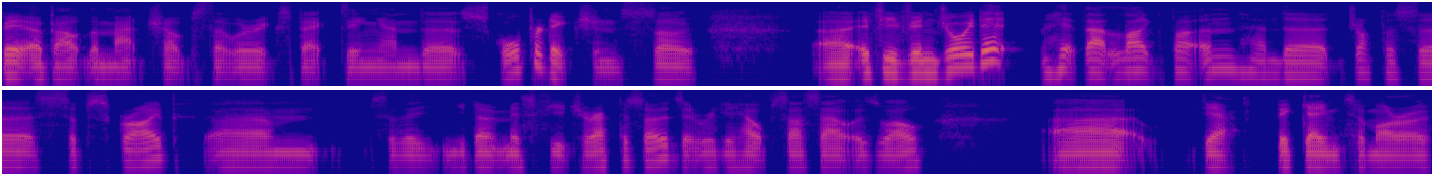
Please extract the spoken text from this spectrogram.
bit about the matchups that we're expecting, and uh, score predictions. So, uh, if you've enjoyed it, hit that like button and uh, drop us a subscribe um, so that you don't miss future episodes. It really helps us out as well. Uh, yeah, big game tomorrow.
